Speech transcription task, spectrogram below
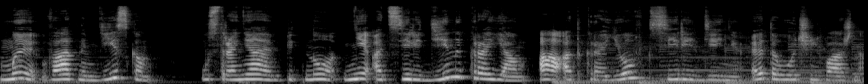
мы ватным диском устраняем пятно не от середины к краям, а от краев к середине. Это очень важно.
